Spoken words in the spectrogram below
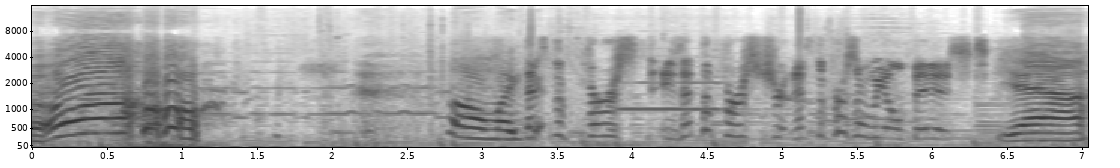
Oh! Oh my god. That's the first. Is that the first? That's the first one we all finished. Yeah.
